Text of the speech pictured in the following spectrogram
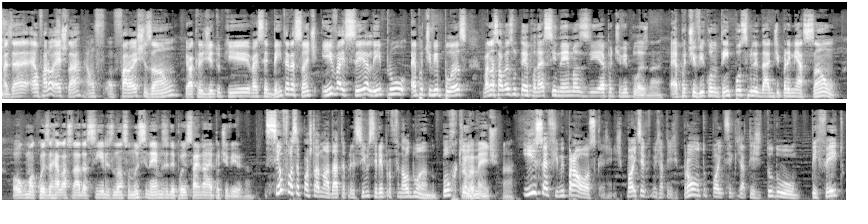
Mas é, é um faroeste, tá? É um, um faroestezão. Eu acredito que vai ser bem interessante. E vai ser ali pro Apple TV Plus. Vai lançar ao mesmo tempo, né? Cinemas e Apple TV Plus, né? Apple TV, quando tem possibilidade de premiação ou alguma coisa relacionada assim, eles lançam nos cinemas e depois saem na Apple TV, né? Se eu fosse apostar numa data pra esse filme, seria pro final do ano. Por quê? Provavelmente. né? Isso é filme pra Oscar, gente. Pode ser que o filme já esteja pronto, pode ser que já esteja tudo perfeito,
